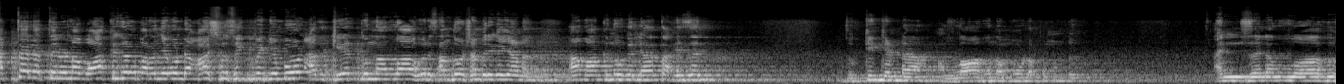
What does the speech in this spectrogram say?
അത്തരത്തിലുള്ള വാക്കുകൾ പറഞ്ഞുകൊണ്ട് ആശ്വസിപ്പിക്കുമ്പോൾ അത് കേൾക്കുന്ന അള്ളാഹു ഒരു സന്തോഷം വരികയാണ്. ആ വാക്ക് നോക്കില്ല തഹസൻ. ദുഃഖിക്കേണ്ട അള്ളാഹു നമ്മോടൊപ്പമുണ്ട് അൻസലല്ലാഹു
